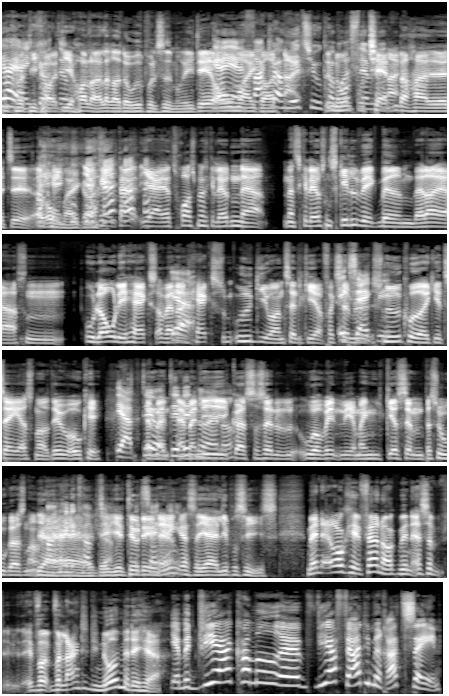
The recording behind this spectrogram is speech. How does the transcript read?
Det har jeg de, ikke gjort. de, de holder allerede derude politiet, Marie. Det er, Ja, ja, oh my god. høtyve Det er nogen fra chatten, der har... det- Oh my god. Okay, der, ja, jeg tror også, man skal lave den der... Man skal lave sådan en skillevæg mellem, hvad der er sådan ulovlige hacks, og hvad Ja. der er hacks, som udgiveren selv giver. For eksempel Exactly. snydekoder i GTA og sådan noget. Det er jo okay. Ja, det er, at man, det er at man lige andet. gør sig selv uafvindelig, og man giver sig selv en bazooka og sådan noget. Ja, Og en ja, ja, det, ja, det er jo det, Exactly. ikke? Altså, ja, lige præcis. Men okay, fair nok, men altså, hvor, hvor langt er de nået med det her? Jamen, vi er kommet, øh, vi er færdige med retssagen.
